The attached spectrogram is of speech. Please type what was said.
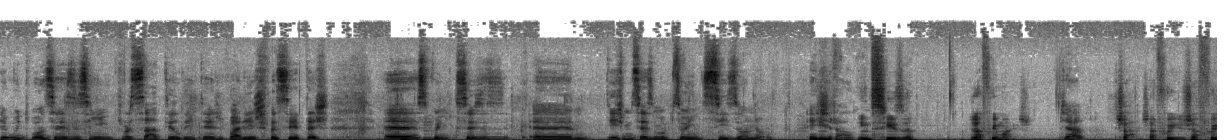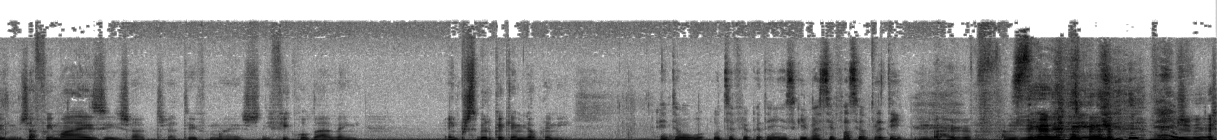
É muito bom seres assim versátil e teres várias facetas. Uh, Uhum. Suponho que sejas. uh, Diz-me se és uma pessoa indecisa ou não, em In- geral. Indecisa, já fui mais. Já? Já, já fui, já fui, já fui mais e já, já tive mais dificuldade em, em perceber o que é que é melhor para mim. Então o- desafio que eu tenho a seguir vai ser fácil para ti. Vamos ver. Vamos ver.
